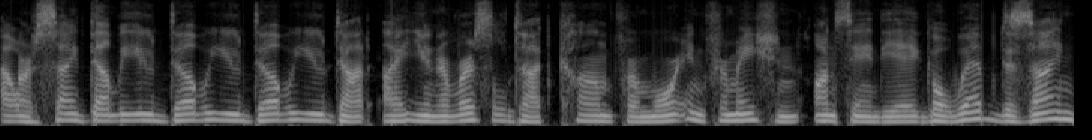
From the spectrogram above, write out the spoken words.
our site www.eyeuniversal.com for more information on San Diego web design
